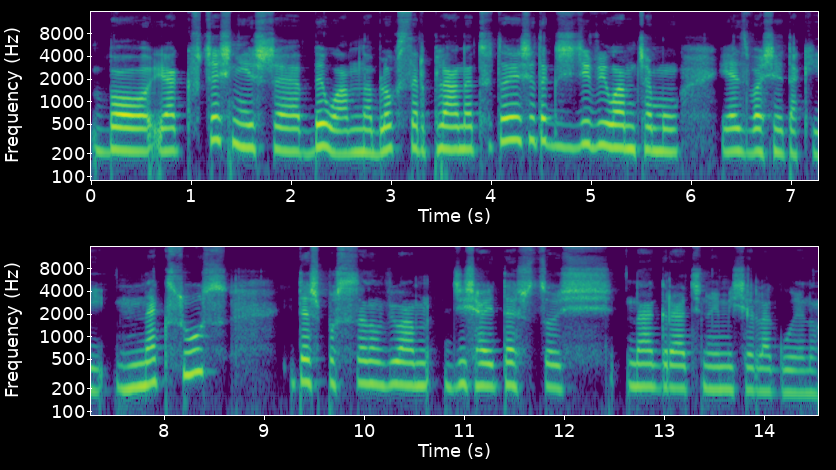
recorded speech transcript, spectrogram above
Bo jak wcześniej jeszcze byłam na Blockster Planet, to ja się tak zdziwiłam, czemu jest właśnie taki Nexus. I też postanowiłam dzisiaj też coś nagrać, no i mi się laguje, no.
